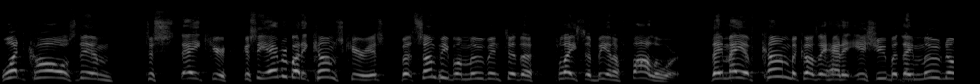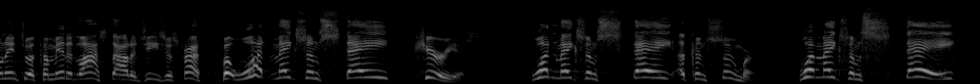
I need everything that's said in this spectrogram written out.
What caused them to stay curious? Because, see, everybody comes curious, but some people move into the place of being a follower. They may have come because they had an issue, but they moved on into a committed lifestyle to Jesus Christ. But what makes them stay curious? What makes them stay a consumer? What makes them stay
